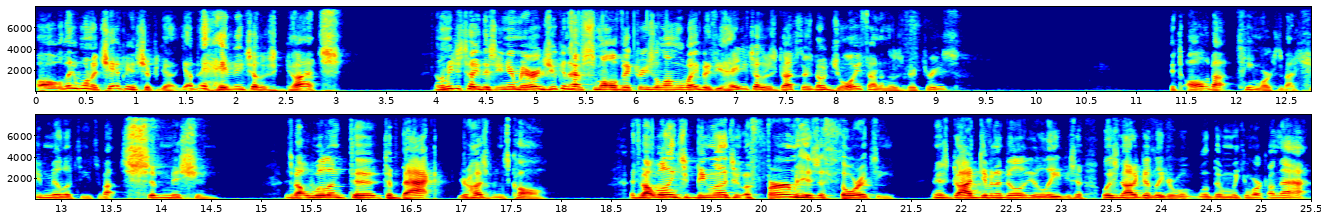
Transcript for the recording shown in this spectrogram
Oh, they won a championship together. Yeah, they hated each other's guts. And let me just tell you this in your marriage, you can have small victories along the way, but if you hate each other's guts, there's no joy found in those victories. It's all about teamwork. It's about humility. It's about submission. It's about willing to, to back your husband's call. It's about willing to being willing to affirm his authority and his God-given ability to lead. You say, well, he's not a good leader. Well, well, then we can work on that.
